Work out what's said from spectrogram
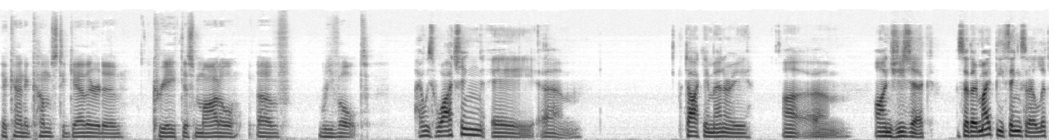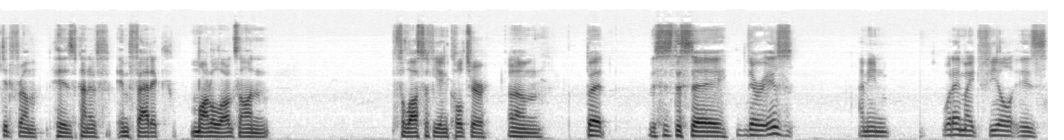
it kind of comes together to create this model of revolt I was watching a um, documentary uh, um, on Zizek. So there might be things that are lifted from his kind of emphatic monologues on philosophy and culture. Um, but this is to say, there is, I mean, what I might feel is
